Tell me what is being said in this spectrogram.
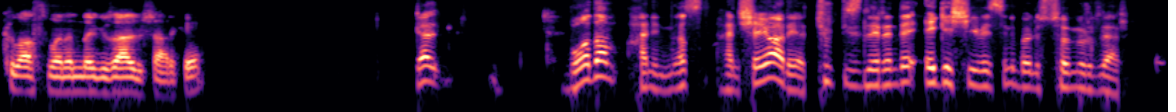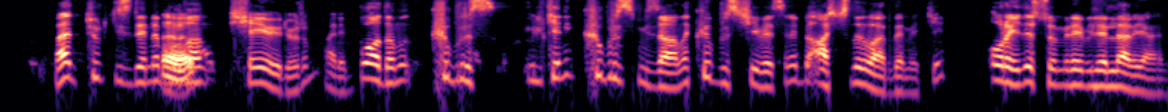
klasmanında güzel bir şarkı. Ya bu adam hani nasıl hani şey var ya Türk dizilerinde Ege şivesini böyle sömürdüler. Ben Türk dizilerine Evet. buradan şey veriyorum. Hani bu adamın Kıbrıs ülkenin Kıbrıs mizahına, Kıbrıs şivesine bir açlığı var demek ki. Orayı da sömürebilirler yani.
